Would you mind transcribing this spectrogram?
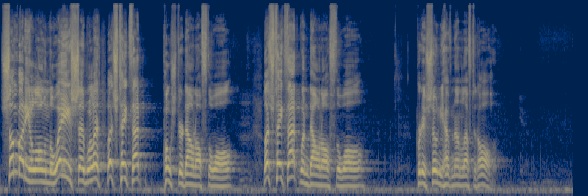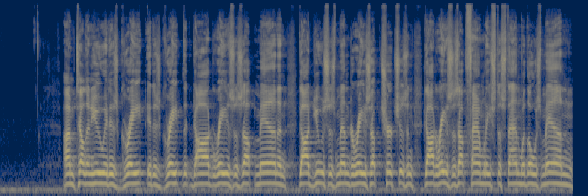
Somebody along the way said, Well, let, let's take that poster down off the wall. Let's take that one down off the wall. Pretty soon you have none left at all. I'm telling you, it is great. It is great that God raises up men and God uses men to raise up churches and God raises up families to stand with those men.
